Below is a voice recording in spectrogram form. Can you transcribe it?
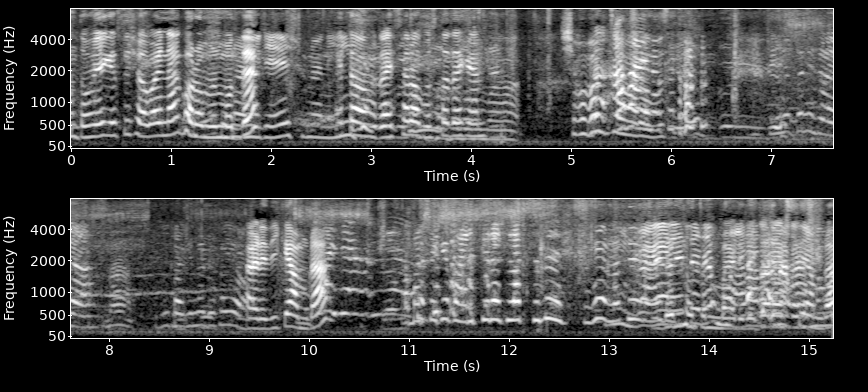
ক্লান্ত হয়ে গেছি সবাই না গরমের মধ্যে। রাইসার অবস্থা দেখেন। সবার জামার অবস্থা। আর এদিকে আমরা আমরা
